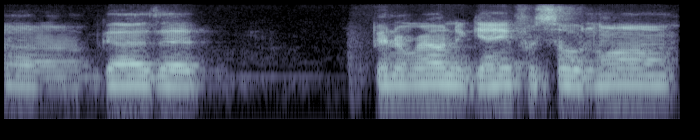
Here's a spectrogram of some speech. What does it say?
uh, guys that been around the game for so long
